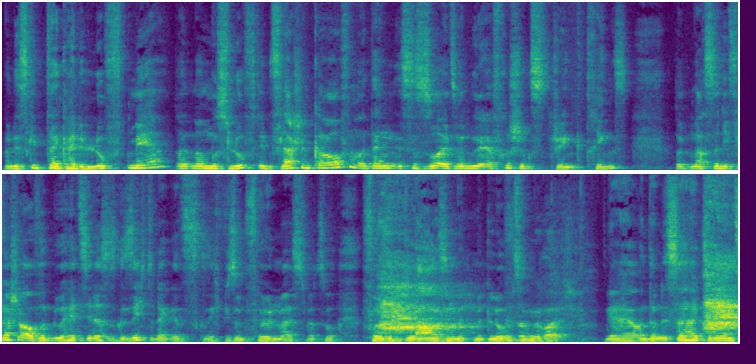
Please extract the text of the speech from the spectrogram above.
und es gibt dann keine Luft mehr und man muss Luft in Flaschen kaufen und dann ist es so, als wenn du Erfrischungsdrink trinkst und machst dann die Flasche auf und du hältst dir das ins Gesicht und dann ist das Gesicht wie so ein Föhn, weißt du, wird so voll geblasen mit, mit Luft. Geräusch? Ja, ja, und dann ist er halt so ein ganz,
